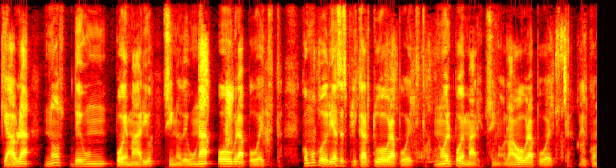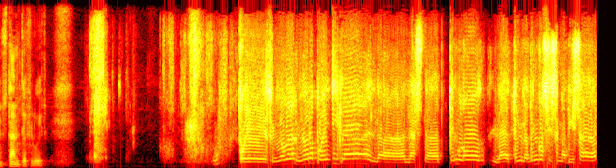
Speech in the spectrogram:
que habla no de un poemario, sino de una obra poética. ¿Cómo podrías explicar tu obra poética? No el poemario, sino la obra poética, el constante fluir. Pues mi obra, poética la, tengo, la tengo sistematizada,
